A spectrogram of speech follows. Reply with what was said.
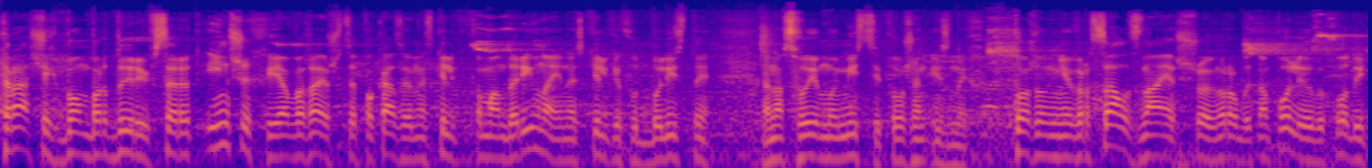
кращих бомбардирів серед інших, я вважаю, що це показує наскільки команда рівна і наскільки футболісти на своєму місці, кожен із них. Кожен універсал знає, що він робить на полі, і виходить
